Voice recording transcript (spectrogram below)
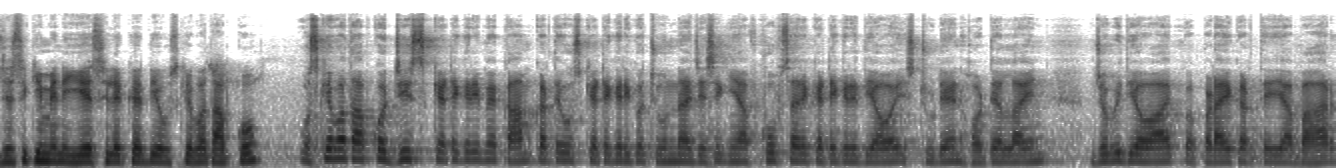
जैसे कि मैंने ये सिलेक्ट कर दिया, उसके बाद आपको, उसके बाद आपको जिस कैटेगरी में काम करते हैं, उस कैटेगरी को चुनना है। जैसे कि यहाँ खूब सारे कैटेगरी दिया हुआ है स्टूडेंट होटल लाइन जो भी दिया हुआ है, पढ़ाई करते या बाहर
